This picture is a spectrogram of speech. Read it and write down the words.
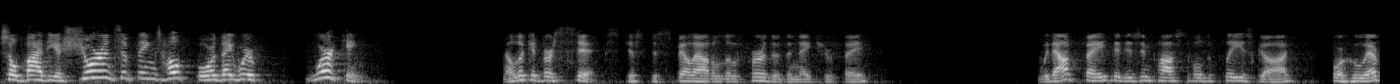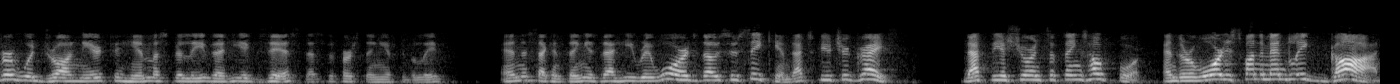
So by the assurance of things hoped for, they were working. Now look at verse 6, just to spell out a little further the nature of faith. Without faith it is impossible to please God, for whoever would draw near to him must believe that he exists. That's the first thing you have to believe. And the second thing is that he rewards those who seek him. That's future grace. That's the assurance of things hoped for. And the reward is fundamentally God.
